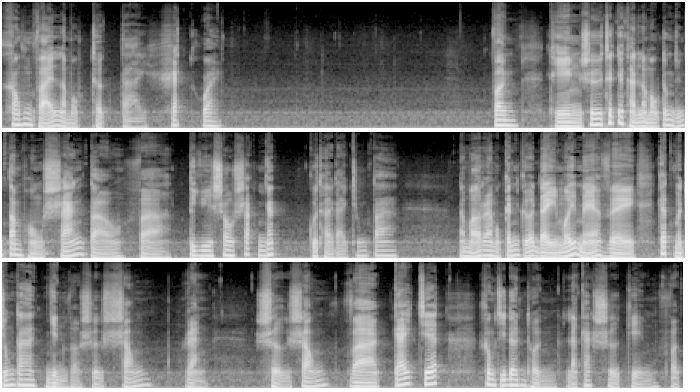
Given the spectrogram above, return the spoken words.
không phải là một thực tại khách quan. Vâng, Thiền sư Thích Nhất Hạnh là một trong những tâm hồn sáng tạo và tư duy sâu sắc nhất của thời đại chúng ta. Đã mở ra một cánh cửa đầy mới mẻ về cách mà chúng ta nhìn vào sự sống, rằng sự sống và cái chết không chỉ đơn thuần là các sự kiện vật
